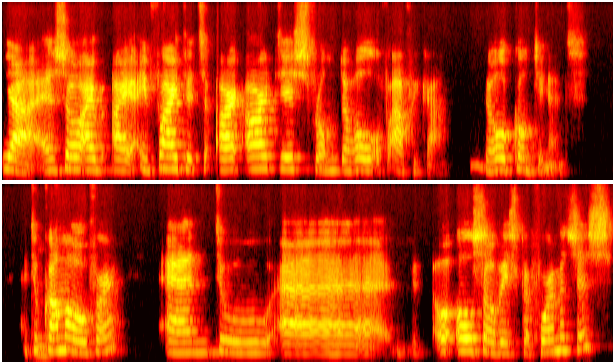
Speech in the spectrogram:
yeah, and so I, I invited art artists from the whole of Africa, the whole continent, to mm -hmm. come over and to uh, also with performances.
